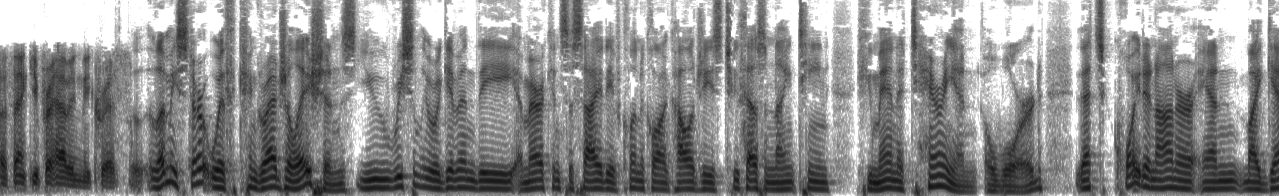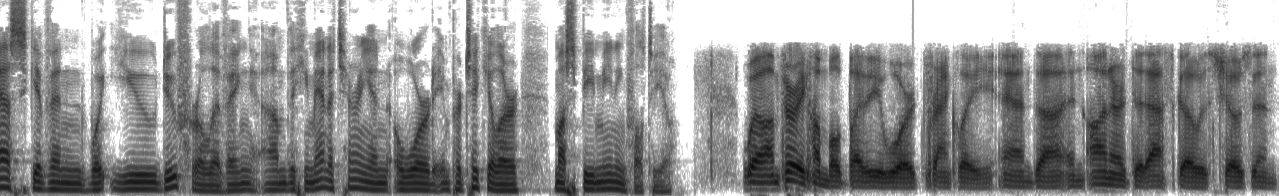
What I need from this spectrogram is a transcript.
Uh, thank you for having me, Chris. Let me start with congratulations. You recently were given the American Society of Clinical Oncology's 2019 Humanitarian Award. That's quite an honor, and my guess, given what you do for a living, um, the Humanitarian Award in particular must be meaningful to you. Well, I'm very humbled by the award, frankly, and uh, and honored that ASCO has chosen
